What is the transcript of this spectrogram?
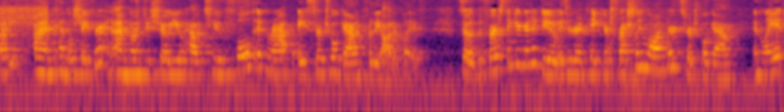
everybody, I'm Kendall Schaefer and I'm going to show you how to fold and wrap a surgical gown for the autoclave. So the first thing you're going to do is you're going to take your freshly laundered surgical gown and lay it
